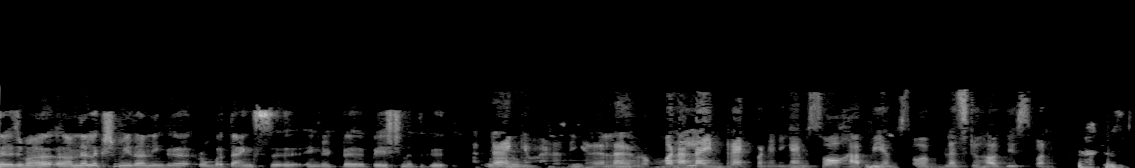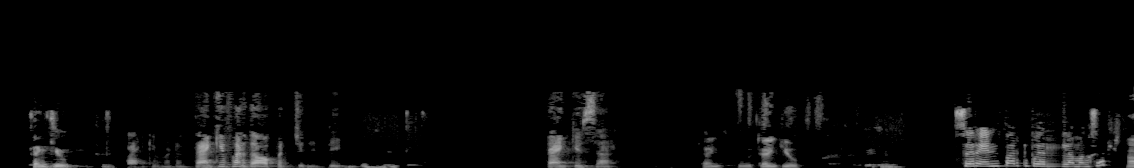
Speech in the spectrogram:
நிஜமா அன்னலட்சுமி தான் நீங்க ரொம்ப தேங்க்ஸ் எங்கள்கிட்ட பேசினதுக்கு. தேங்க்யூ மேடம் நீங்க எல்லாம் ரொம்ப நல்லா இன்டராக்ட் பண்ணுனீங்க. I am so happy I am so pleased to have this one thank you thank you madam thank you for the opportunity thank you sir thank you thank you sir என் பார்ட் போயிடலாமாங்க சார் ஆ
